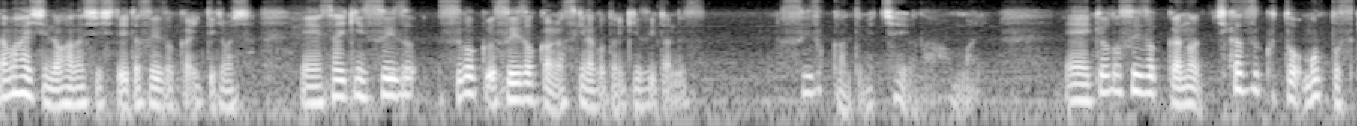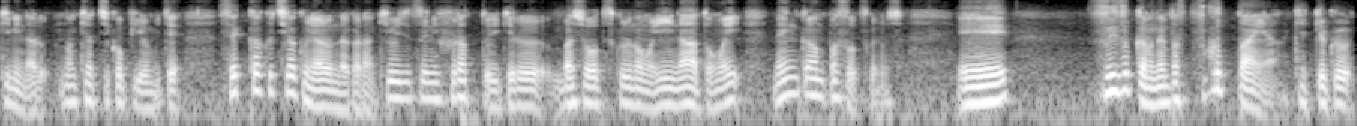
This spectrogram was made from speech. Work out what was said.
生配信でお話ししていた水族館行ってきました。えー、最近水族、すごく水族館が好きなことに気づいたんです。水族館ってめっちゃいいよな、ほんまに。えー、京都水族館の近づくともっと好きになるのキャッチコピーを見て、せっかく近くにあるんだから休日にフラッと行ける場所を作るのもいいなと思い、年間パスを作りました。えー、水族館の年パス作ったんや、結局。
